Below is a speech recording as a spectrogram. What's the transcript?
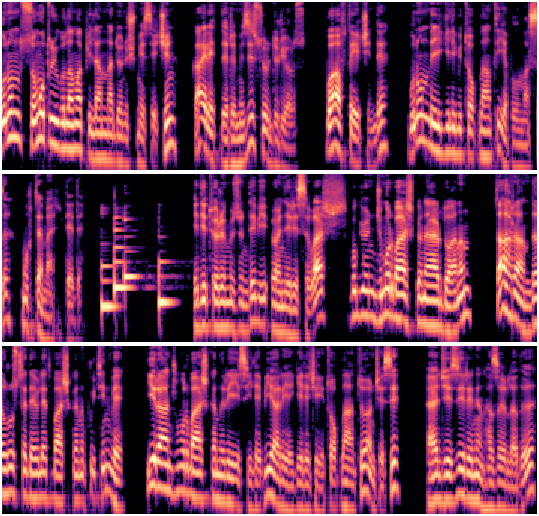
Bunun somut uygulama planına dönüşmesi için gayretlerimizi sürdürüyoruz. Bu hafta içinde bununla ilgili bir toplantı yapılması muhtemel dedi. Editörümüzün de bir önerisi var. Bugün Cumhurbaşkanı Erdoğan'ın Tahran'da Rusya Devlet Başkanı Putin ve İran Cumhurbaşkanı Reisi ile bir araya geleceği toplantı öncesi El Cezire'nin hazırladığı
